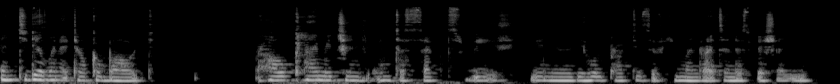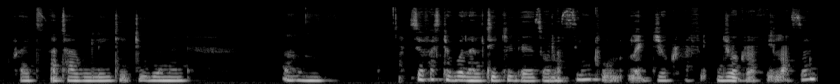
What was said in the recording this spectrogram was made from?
And today, when I talk about how climate change intersects with, you know, the whole practice of human rights and especially rights that are related to women. Um, so first of all, I'll take you guys on a simple like geography geography lesson.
